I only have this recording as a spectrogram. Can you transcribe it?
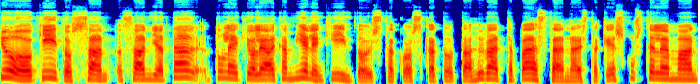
Joo, kiitos Sanja. Tämä tuleekin ole aika mielenkiintoista, koska tota, hyvä, että päästään näistä keskustelemaan.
